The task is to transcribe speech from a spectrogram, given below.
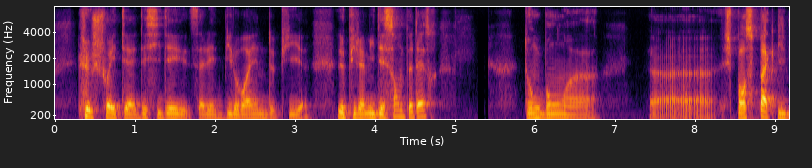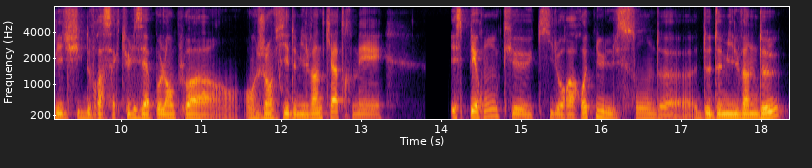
le choix était décidé, ça allait être Bill O'Brien depuis, euh, depuis la mi-décembre peut-être. Donc bon, euh, euh, je pense pas que Bill Belichick devra s'actualiser à Pôle Emploi en, janvier 2024, mais espérons qu'il aura retenu le son de, 2022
